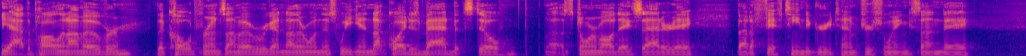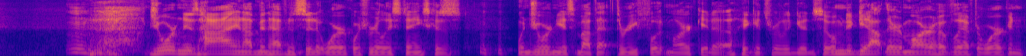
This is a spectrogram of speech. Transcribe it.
yeah, the pollen I'm over. The cold fronts I'm over. We got another one this weekend. Not quite as bad, but still uh, storm all day Saturday. About a 15 degree temperature swing Sunday. Jordan is high, and I've been having to sit at work, which really stinks because when Jordan gets about that three foot mark, it uh it gets really good. So I'm gonna get out there tomorrow, hopefully after work, and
